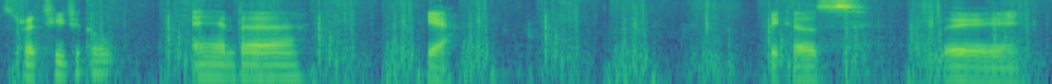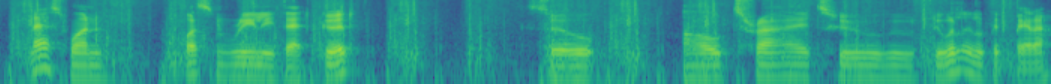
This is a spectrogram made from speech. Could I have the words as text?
Strategical and uh, yeah. Because the last one wasn't really that good. So I'll try to do a little bit better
